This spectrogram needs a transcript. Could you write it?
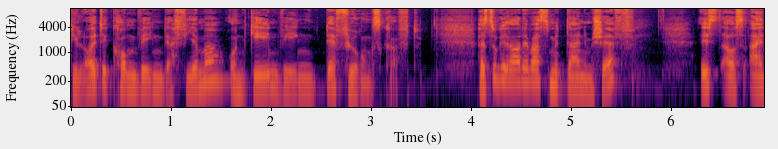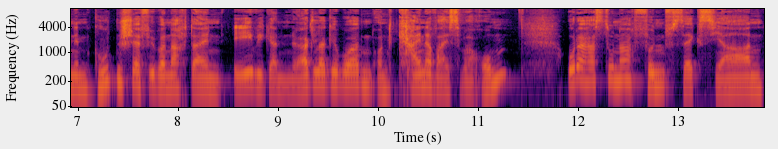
Die Leute kommen wegen der Firma und gehen wegen der Führungskraft. Hast du gerade was mit deinem Chef? Ist aus einem guten Chef über Nacht ein ewiger Nörgler geworden und keiner weiß warum? Oder hast du nach fünf, sechs Jahren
